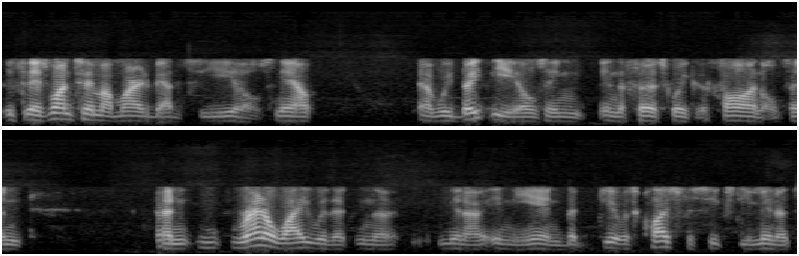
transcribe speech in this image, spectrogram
if there's one team I'm worried about, it's the Eels. Now, uh, we beat the Eels in, in the first week of the finals and and ran away with it in the you know in the end. But it was close for 60 minutes.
